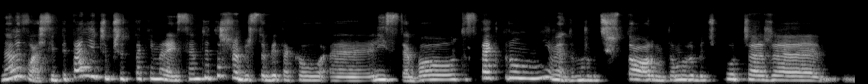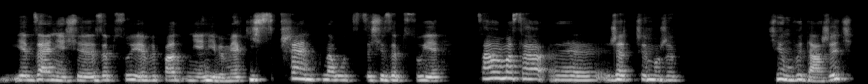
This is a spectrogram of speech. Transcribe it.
No ale właśnie, pytanie, czy przed takim rejsem ty też robisz sobie taką e, listę, bo to spektrum, nie wiem, to może być sztorm, to może być kurczę, że jedzenie się zepsuje, wypadnie, nie wiem, jakiś sprzęt na łódce się zepsuje, cała masa e, rzeczy może się wydarzyć.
